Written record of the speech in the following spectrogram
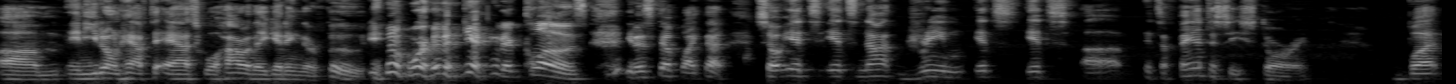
um, and you don't have to ask, well, how are they getting their food? You know, where are they getting their clothes? You know, stuff like that. So it's it's not dream. It's it's uh, it's a fantasy story, but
